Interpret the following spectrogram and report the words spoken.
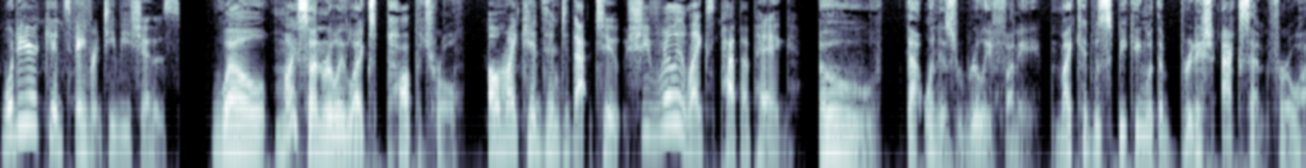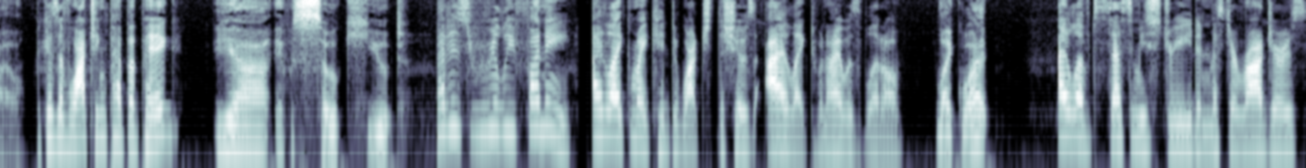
What are your kids' favorite TV shows? Well, my son really likes Paw Patrol. Oh, my kid's into that too. She really likes Peppa Pig. Oh, that one is really funny. My kid was speaking with a British accent for a while. Because of watching Peppa Pig? Yeah, it was so cute. That is really funny. I like my kid to watch the shows I liked when I was little. Like what? I loved Sesame Street and Mr. Rogers.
